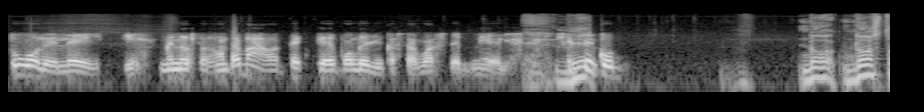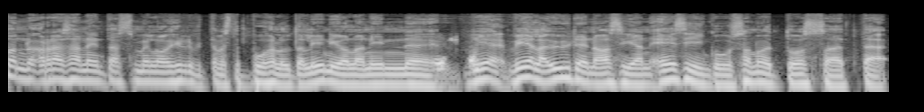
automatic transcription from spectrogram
tuolileikki, minusta on, tämä on, tekee politiikasta vastenmielistä. Sitten kun No nostan Räsänen, tässä meillä on hirvittävästi puheluita linjoilla, niin eh, vie, vielä yhden asian esiin, kun sanoit tuossa, että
